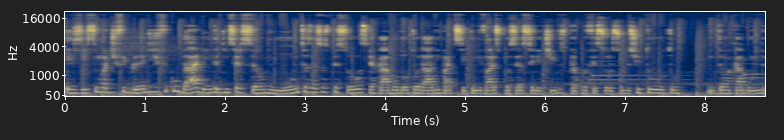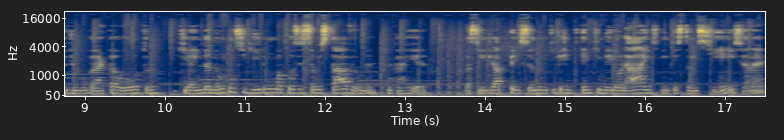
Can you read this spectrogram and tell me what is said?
existe uma grande dificuldade ainda de inserção de muitas dessas pessoas que acabam o doutorado e participam de vários processos seletivos para professor substituto, então acabam indo de um lugar para outro, que ainda não conseguiram uma posição estável né, na carreira. Assim, já pensando no que a gente tem que melhorar em questão de ciência, né?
